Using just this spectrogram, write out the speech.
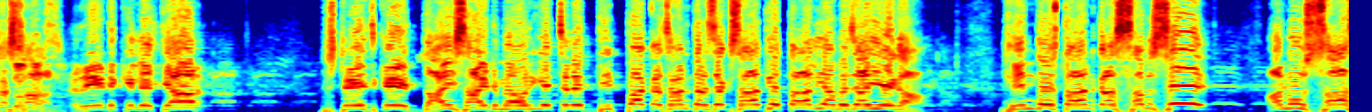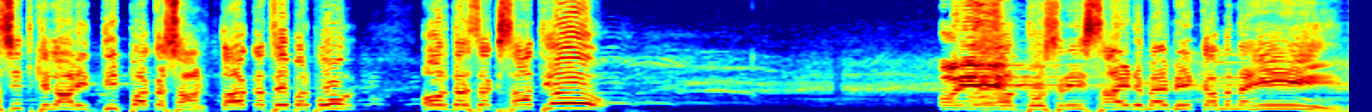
कसान रेड के लिए तैयार। स्टेज के दाई साइड में और ये चले दीपा कसान दर्शक साथियों तालियाँ बजाइएगा। हिंदुस्तान का सबसे अनुशासित खिलाड़ी दीपा कसान ताकत से भरपूर। और दर्शक साथियों और ये और दूसरी साइड में भी कम नहीं।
